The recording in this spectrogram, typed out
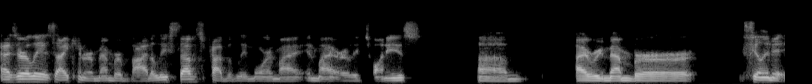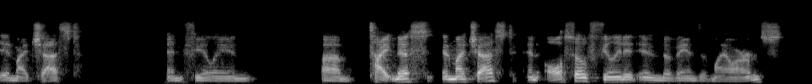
as early as I can remember bodily stuff, it's probably more in my in my early 20s. Um, I remember feeling it in my chest and feeling um, tightness in my chest and also feeling it in the veins of my arms.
